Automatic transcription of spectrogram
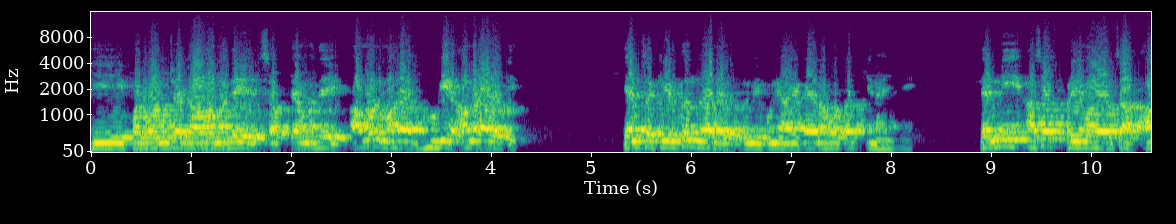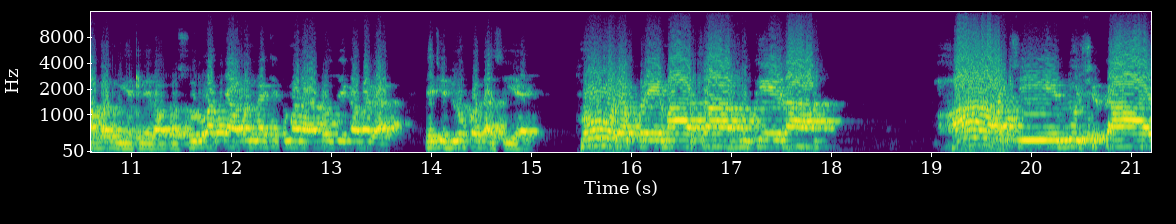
की परवांच्या गावामध्ये सप्त्यामध्ये अमोल महाराज घुगे अमरावती यांचं कीर्तन झालं. तुम्ही कोणी ऐकायला होतात की नाही की त्यांनी असाच प्रेमावरचा अभंग घेतलेला होता. सुरुवात त्या अभंगाची तुम्हाला आठवते का बघा? त्याची द्रुपद अशी आहे. थोर प्रेमाचा भुकेला हाची दुष्काळ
